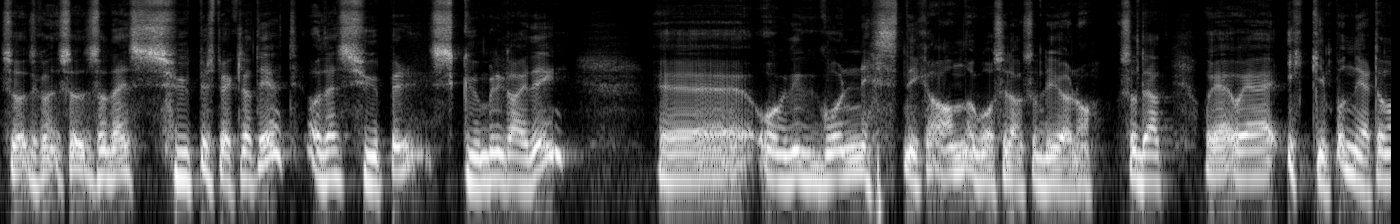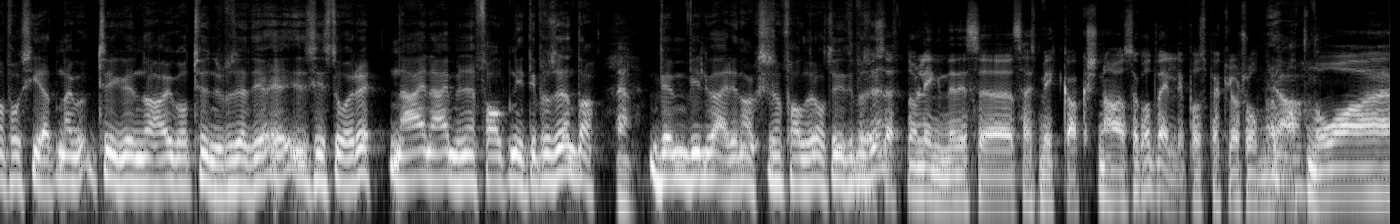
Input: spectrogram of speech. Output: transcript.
Så, så, så, det er superspekulativt, og det er superskummel guiding. Uh, og det går nesten ikke an å gå så langt som de gjør nå. At, og, jeg, og, jeg, er ikke imponert når folk sier at den, er, den har gått 100 i, i siste året. Nei, nei, men den falt 90 da. Ja. Hvem vil være en aksje som faller 80-90 Du har sett noe lignende Disse seismikkaksjene har også gått veldig på spekulasjoner ja. om at nå eh,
